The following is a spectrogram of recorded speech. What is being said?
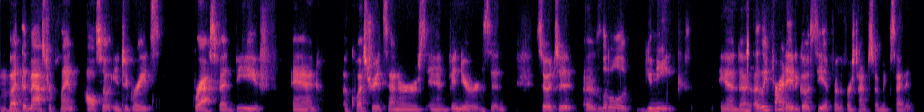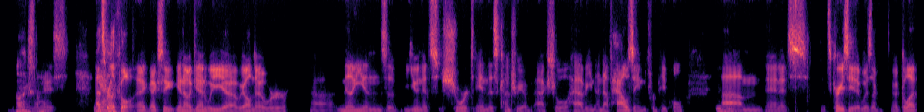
Mm-hmm. But the master plan also integrates grass fed beef and equestrian centers and vineyards. And so it's a, a little unique. And uh, I leave Friday to go see it for the first time. So I'm excited. Oh, nice. That's yeah. really cool. Actually, you know, again, we uh, we all know we're uh, millions of units short in this country of actual having enough housing for people. Mm-hmm. Um, and it's it's crazy. It was a, a, glut,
